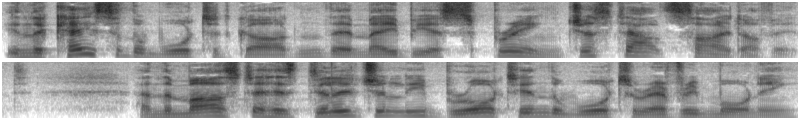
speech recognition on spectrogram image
In the case of the watered garden, there may be a spring just outside of it, and the master has diligently brought in the water every morning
